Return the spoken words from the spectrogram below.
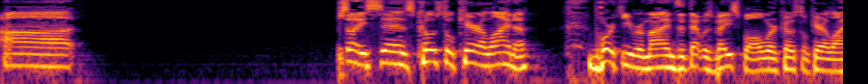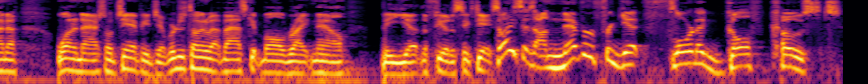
Uh, somebody says Coastal Carolina. Borky reminds that that was baseball where Coastal Carolina won a national championship. We're just talking about basketball right now. The uh, the field of 68. Somebody says I'll never forget Florida Gulf Coast's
